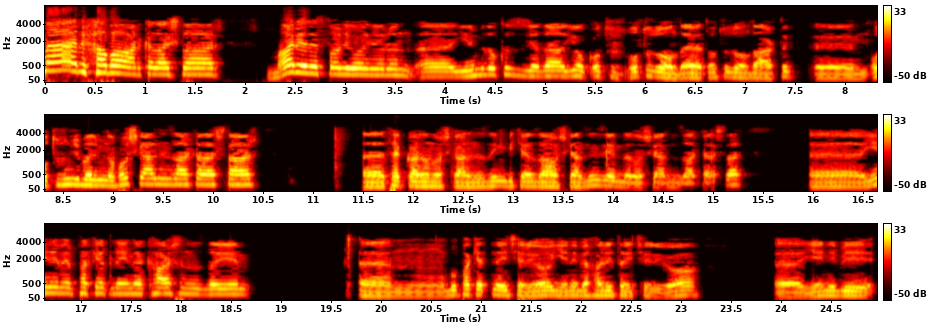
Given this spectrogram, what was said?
Merhaba arkadaşlar. Mario Destroy oynuyorum. Ee, 29 ya da yok 30. 30 oldu evet 30 oldu artık. Ee, 30. bölümüne hoş geldiniz arkadaşlar. Ee, tekrardan hoş geldiniz diyeyim. Bir kez daha hoş geldiniz. Yeniden hoş geldiniz arkadaşlar. Ee, yeni bir paketle yine karşınızdayım. Ee, bu paket ne içeriyor? Yeni bir harita içeriyor. Ee, yeni bir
